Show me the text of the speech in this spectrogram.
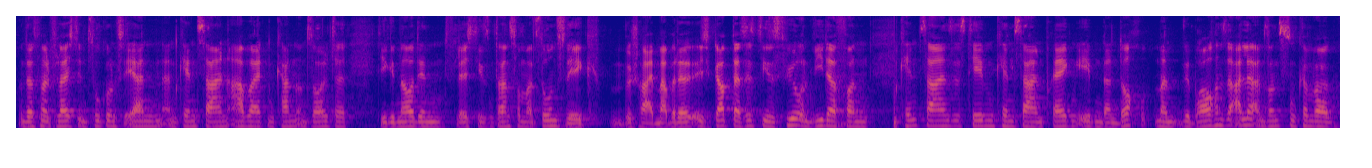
und dass man vielleicht in Zukunft eher an, Kennzahlen arbeiten kann und sollte, die genau den, vielleicht diesen Transformationsweg beschreiben. Aber da, ich glaube, das ist dieses Für und Wider von Kennzahlensystemen. Kennzahlen prägen eben dann doch. Man, wir brauchen sie alle. Ansonsten können wir,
